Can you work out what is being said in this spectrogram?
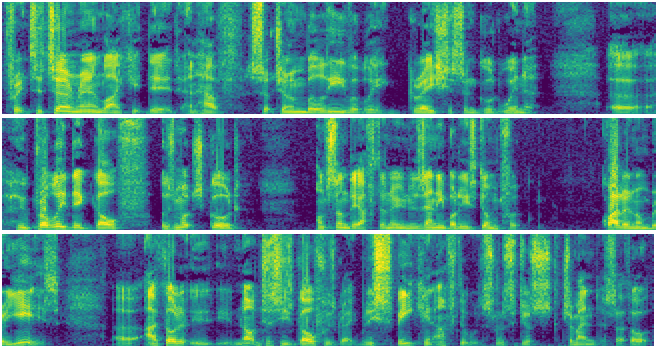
for it to turn around like it did and have such an unbelievably gracious and good winner, uh, who probably did golf as much good on Sunday afternoon as anybody's done for quite a number of years. Uh, I thought it, not just his golf was great, but his speaking afterwards was just tremendous. I thought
